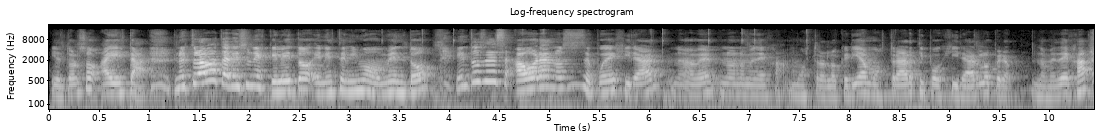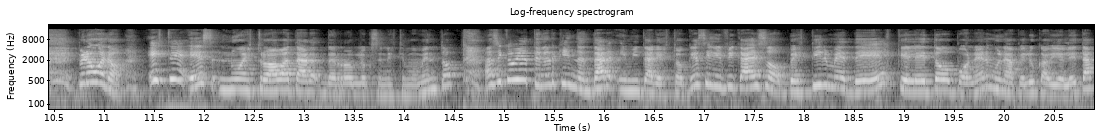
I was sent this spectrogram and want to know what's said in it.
y el torso, ahí está. Nuestro avatar es un esqueleto en este mismo momento. Entonces, ahora no sé si se puede girar. A ver, no, no me deja mostrarlo. Quería mostrar, tipo girarlo, pero no me deja. Pero bueno, este es nuestro avatar de Roblox en este momento. Así que voy a tener que intentar imitar esto. ¿Qué significa eso? Vestirme de esqueleto, ponerme una peluca violeta.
